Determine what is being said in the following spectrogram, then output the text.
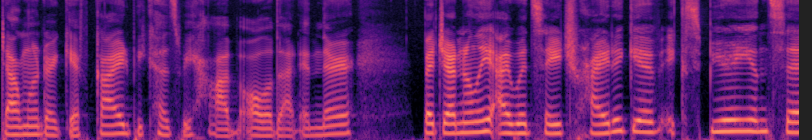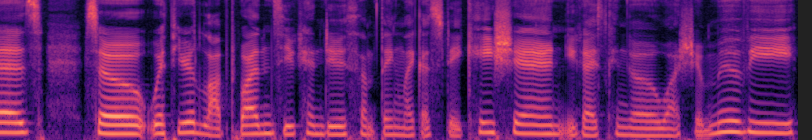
download our gift guide because we have all of that in there. But generally, I would say try to give experiences. So, with your loved ones, you can do something like a staycation. You guys can go watch a movie.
